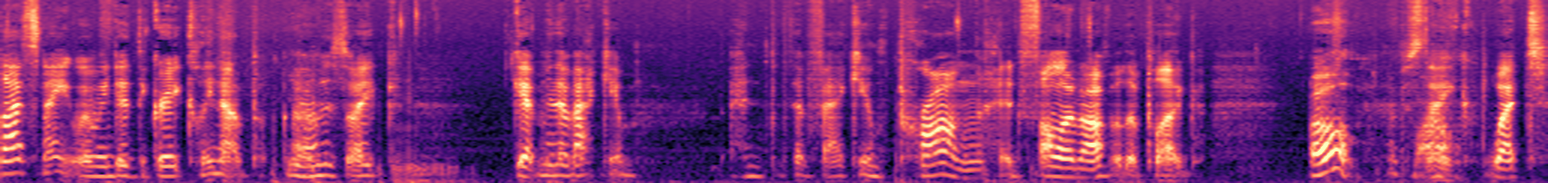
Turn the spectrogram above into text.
Last night when we did the great cleanup, Yeah. I was like, "Get me the vacuum," and the vacuum prong had fallen off of the plug. oh, I was Wow. like, "What?"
